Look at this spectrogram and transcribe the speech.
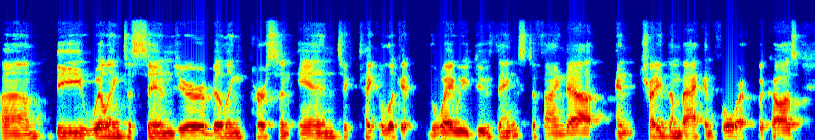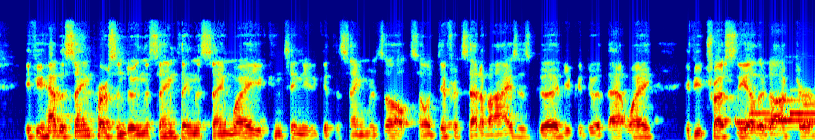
um, be willing to send your billing person in to take a look at the way we do things to find out and trade them back and forth. Because if you have the same person doing the same thing the same way you continue to get the same result. So a different set of eyes is good. You could do it that way. If you trust the other doctor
